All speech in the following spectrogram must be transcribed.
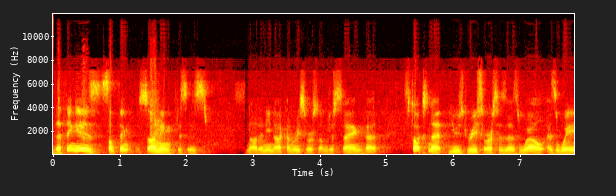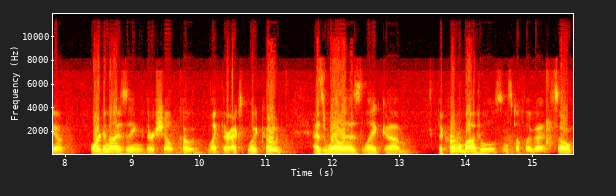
the thing is something, so I mean, this is not any knock on resource. I'm just saying that Stuxnet used resources as well as a way of organizing their shell code, like their exploit code, as well as like um, the kernel modules and stuff like that. So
